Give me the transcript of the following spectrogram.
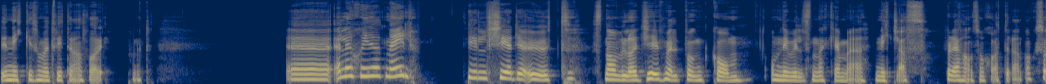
Det är Nicke som är Twitteransvarig. Punkt. Eh, eller skicka ett mejl till kedjaut om ni vill snacka med Niklas, för det är han som sköter den också.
